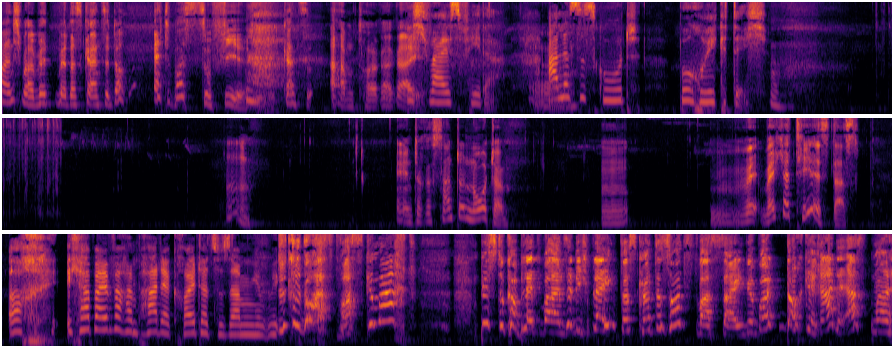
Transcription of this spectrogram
Manchmal wird mir das Ganze doch etwas zu viel. Die ganze Abenteurerei. Ich weiß, Feder. Alles ist gut. Beruhig dich. Interessante Note. Hm. Wel welcher Tee ist das? Ach, ich habe einfach ein paar der Kräuter zusammen. Du, du hast was gemacht? Bist du komplett wahnsinnig, Blake? Das könnte sonst was sein. Wir wollten doch gerade erst mal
